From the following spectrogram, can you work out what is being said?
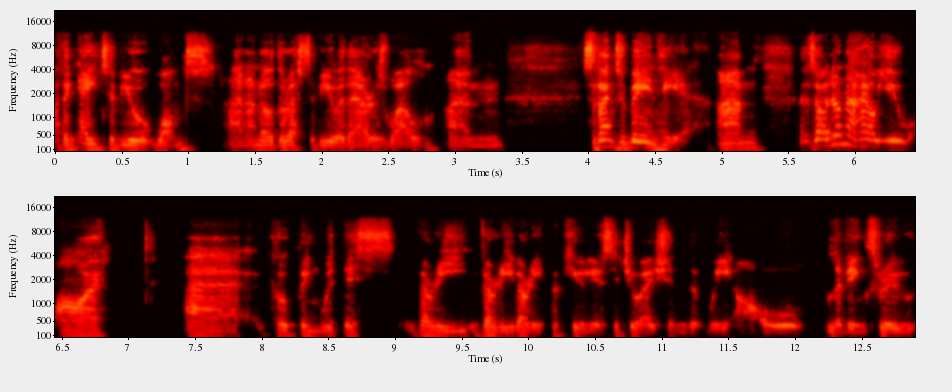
I think eight of you at once, and I know the rest of you are there as well. Um, so thanks for being here. Um, so I don't know how you are uh, coping with this very, very, very peculiar situation that we are all living through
